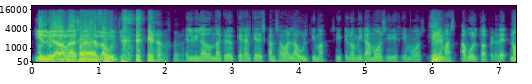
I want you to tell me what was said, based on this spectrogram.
Y el Viladonda descansa en la última. El Viladonda creo que era el que descansaba en la última. Sí, que lo miramos y dijimos... Y Sí. además ha vuelto a perder. No,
